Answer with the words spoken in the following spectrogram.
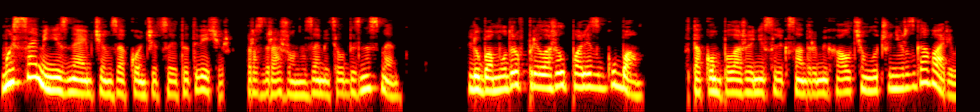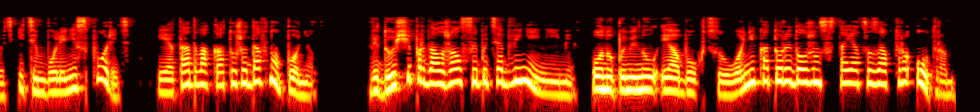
«Мы сами не знаем, чем закончится этот вечер», – раздраженно заметил бизнесмен. Любомудров приложил палец к губам. В таком положении с Александром Михайловичем лучше не разговаривать и тем более не спорить, и это адвокат уже давно понял. Ведущий продолжал сыпать обвинениями. Он упомянул и об аукционе, который должен состояться завтра утром,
